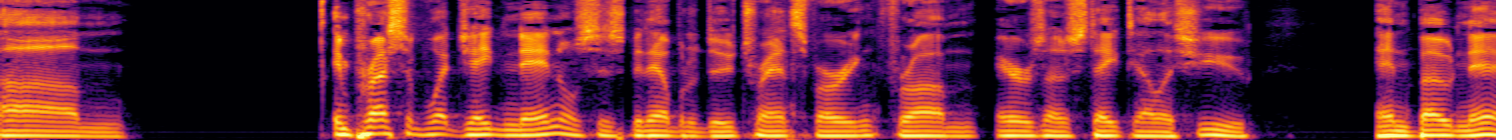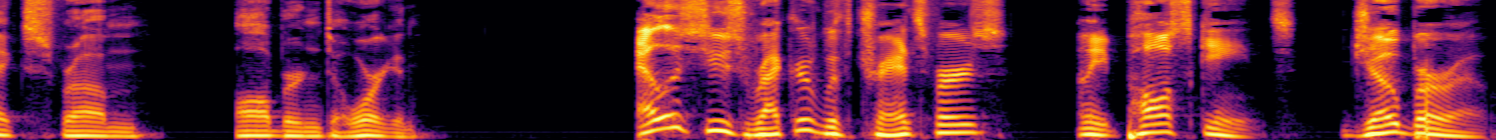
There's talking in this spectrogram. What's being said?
Um, impressive what Jayden Daniels has been able to do transferring from Arizona State to LSU and Bo Nix from Auburn to Oregon. LSU's record with transfers, I mean, Paul Skenes, Joe Burrow,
